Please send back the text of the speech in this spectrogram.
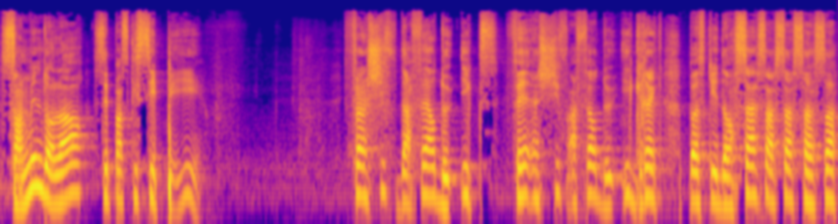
100 000 dollars, c'est parce qu'il s'est payé. Fait un chiffre d'affaires de X, fait un chiffre d'affaires de Y, parce qu'il est dans ça, ça, ça, ça, ça.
